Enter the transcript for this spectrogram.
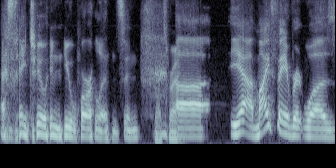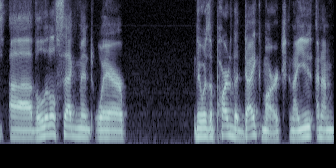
as they do in New Orleans. And that's right. Yeah, my favorite was uh, the little segment where there was a part of the Dyke March, and I use and I'm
